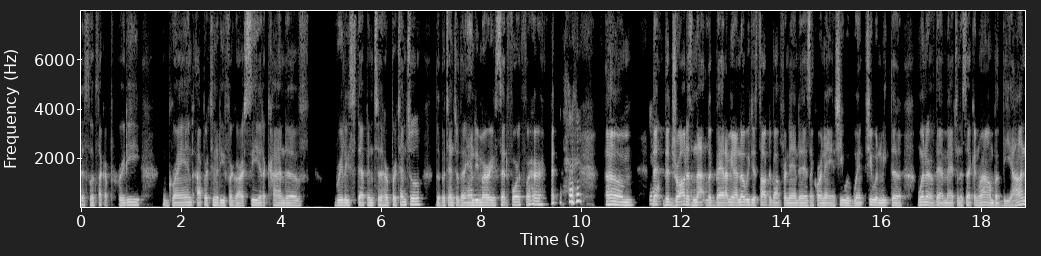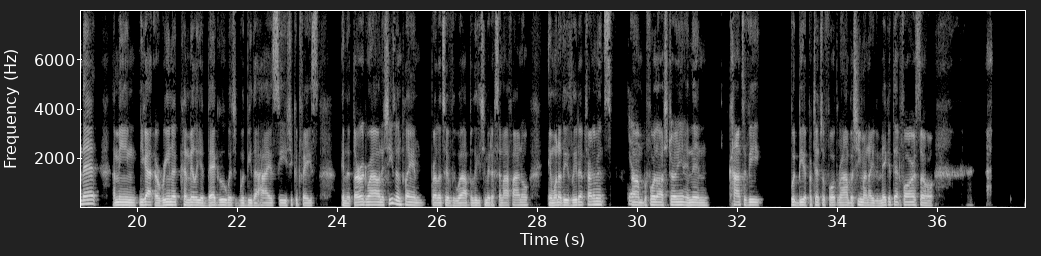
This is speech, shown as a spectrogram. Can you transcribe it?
this looks like a pretty grand opportunity for Garcia to kind of really step into her potential, the potential that Andy Murray set forth for her. um, yeah. the, the draw does not look bad. I mean, I know we just talked about Fernandez and Cornet, and she would win. She would meet the winner of that match in the second round. But beyond that, I mean, you got Irina Camelia Begu, which would be the highest seed she could face in the third round, and she's been playing relatively well. I believe she made a semifinal in one of these lead up tournaments yep. um, before the Australian, and then Kontaveit would be a potential fourth round, but she might not even make it that far. So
